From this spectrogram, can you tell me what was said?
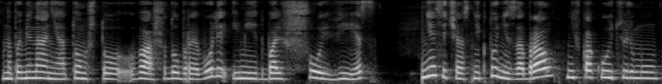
Напоминание о том, что ваша добрая воля имеет большой вес. Меня сейчас никто не забрал ни в какую тюрьму,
